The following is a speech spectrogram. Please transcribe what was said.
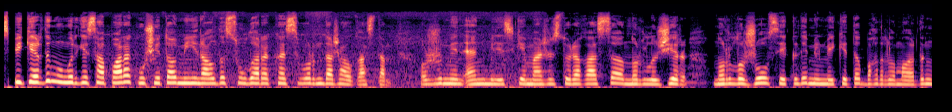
Спикердің өңірге сапары Көкшетау минералды сулары кәсіпорнында жалғасты. Ұжыммен әңгімелескен мәжіліс төрағасы нұрлы жер, нұрлы жол секілді мемлекеттік бағдарламалардың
